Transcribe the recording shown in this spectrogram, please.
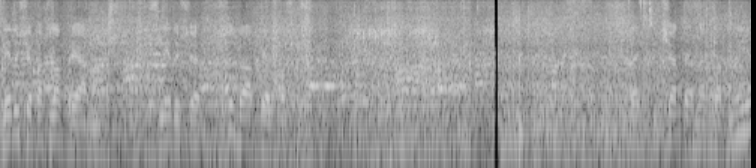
Следующая пошла прямо. Следующая сюда опять пошла. Так, печатаем накладные.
